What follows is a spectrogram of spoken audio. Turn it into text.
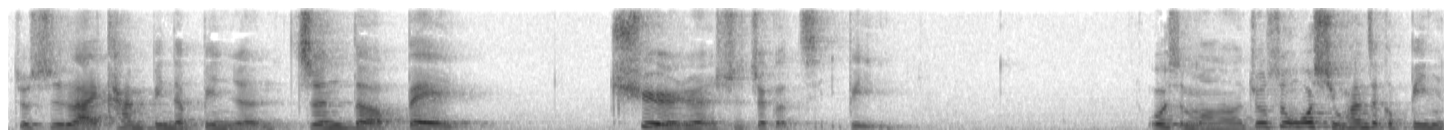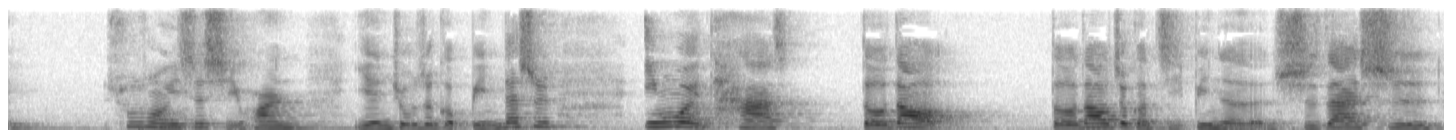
就是来看病的病人真的被确认是这个疾病。为什么呢？就是我喜欢这个病，书虫医师喜欢研究这个病，但是因为他得到得到这个疾病的人实在是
